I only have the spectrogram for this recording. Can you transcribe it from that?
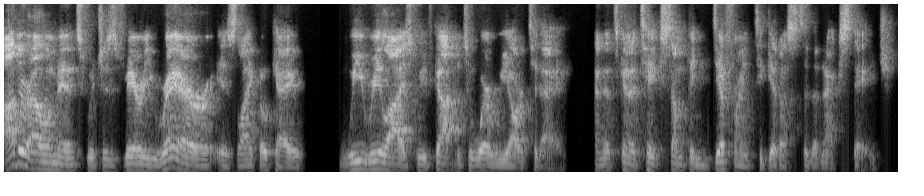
Other elements, which is very rare, is like, okay, we realize we've gotten to where we are today, and it's going to take something different to get us to the next stage.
